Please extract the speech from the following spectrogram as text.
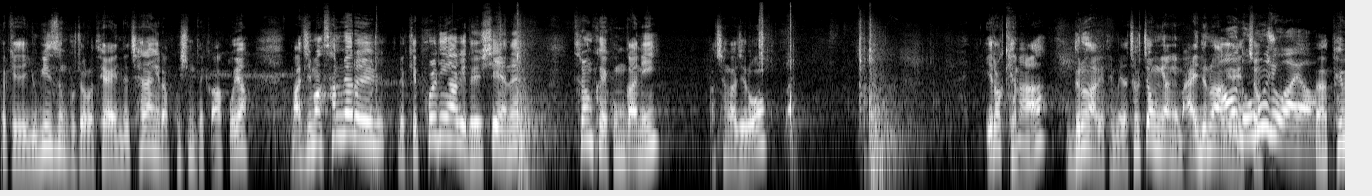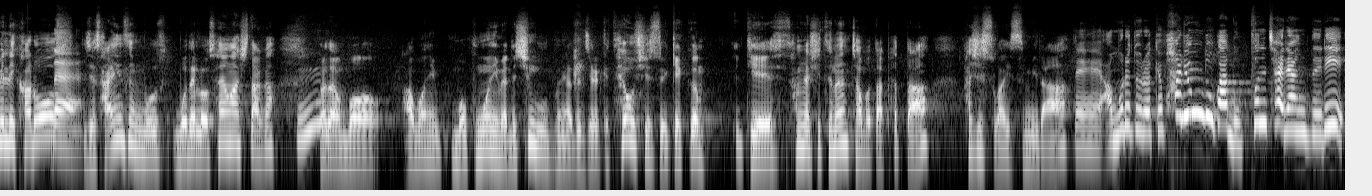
이렇게 이제 6인승 구조로 되어 있는 차량이라 보시면 될 것 같고요. 마지막 3열을 이렇게 폴딩하게 될 시에는 트렁크의 공간이 마찬가지로 이렇게나 늘어나게 됩니다. 적정량이 많이 늘어나게 아, 됐죠. 너무 좋아요. 어, 패밀리카로 네. 음. 이제 4인승 모, 모델로 사용하시다가 그러다 뭐 아버님, 뭐 부모님이라든지 친구분이라든지 이렇게 태우실 수 있게끔 뒤에 3열 시트는 접었다 폈다 하실 수가 있습니다. 네, 아무래도 이렇게 활용도가 높은 차량들이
